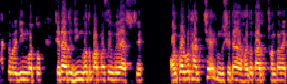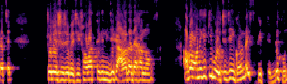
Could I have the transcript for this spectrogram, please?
থাকতে পারে জিনগত, সেটা হয়তো জিনগত পারপাসে হয়ে আসছে। অল্প অল্প থাকছে, কিন্তু সেটা হয়তো তার সন্তানের কাছে চলে এসেছে বেশি, সবার থেকে নিজেকে আলাদা দেখানো। আবার অনেকে কি বলছে যে এই ঘটনাটা স্ক্রিপ্টেড দেখুন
